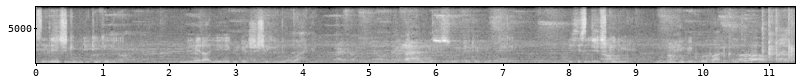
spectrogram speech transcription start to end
इस देश की मिट्टी के लिए मेरा एक बेटा शहीद हुआ है। अगर मेरे सो बेटे भी होते इस देश के लिए उन्हें भी कुर्बान कर दो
